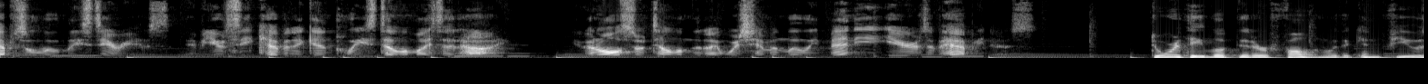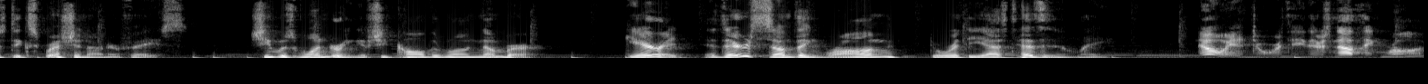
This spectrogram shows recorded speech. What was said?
absolutely serious. If you see Kevin again, please tell him I said hi. You can also tell him that I wish him and Lily many years of happiness. Dorothy looked at her phone with a confused expression on her face. She was wondering if she'd called the wrong number. Garrett, is there something wrong? Dorothy asked hesitantly. No, Aunt Dorothy, there's nothing wrong.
